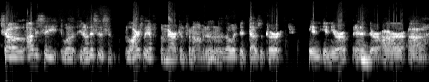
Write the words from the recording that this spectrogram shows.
So obviously, well, you know, this is largely an American phenomenon, although it, it does occur in, in Europe, and there are, uh,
